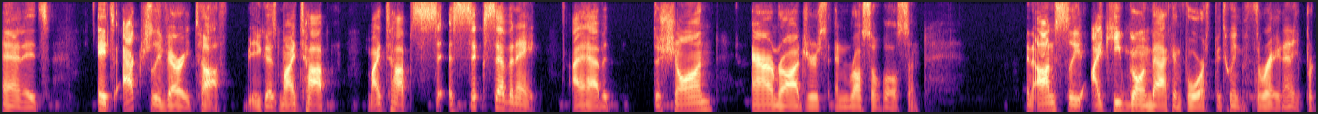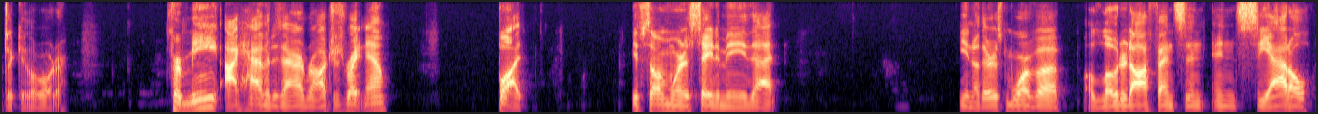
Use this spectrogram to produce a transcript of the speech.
And it's it's actually very tough because my top my top six, seven, eight, I have it Deshaun, Aaron Rodgers, and Russell Wilson. And honestly, I keep going back and forth between the three in any particular order. For me, I have it as Aaron Rodgers right now. But if someone were to say to me that, you know, there's more of a, a loaded offense in, in Seattle,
